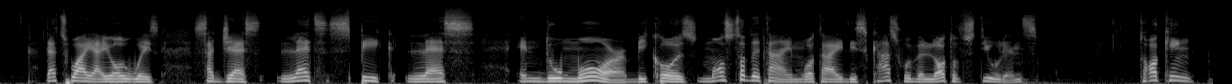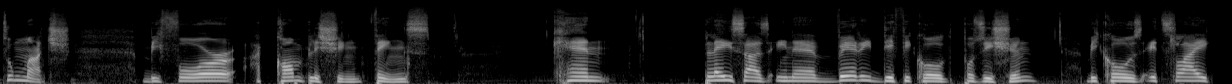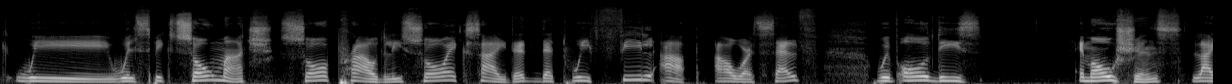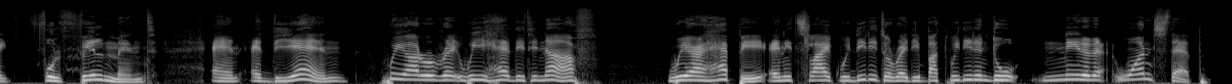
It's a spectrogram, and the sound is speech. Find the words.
That's why I always suggest let's speak less and do more because most of the time what I discuss with a lot of students talking too much before accomplishing things can place us in a very difficult position because it's like we will speak so much, so proudly, so excited that we fill up ourselves with all these emotions like fulfillment and at the end we are already we had it enough. We are happy and it's like we did it already but we didn't do neither one step.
